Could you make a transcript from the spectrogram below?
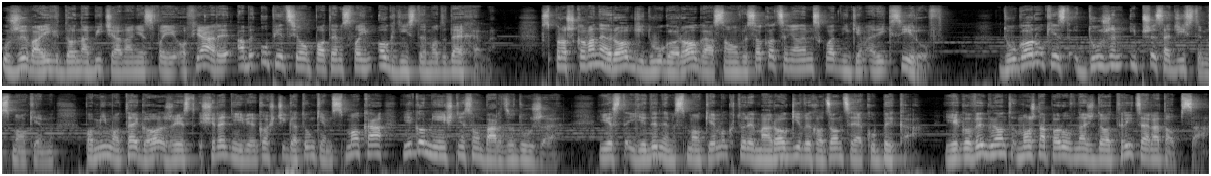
Używa ich do nabicia na nie swojej ofiary, aby upiec ją potem swoim ognistym oddechem. Sproszkowane rogi długoroga są wysoko cenionym składnikiem eliksirów. Długoróg jest dużym i przysadzistym smokiem. Pomimo tego, że jest średniej wielkości gatunkiem smoka, jego mięśnie są bardzo duże. Jest jedynym smokiem, który ma rogi wychodzące jak u byka. Jego wygląd można porównać do Triceratopsa.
